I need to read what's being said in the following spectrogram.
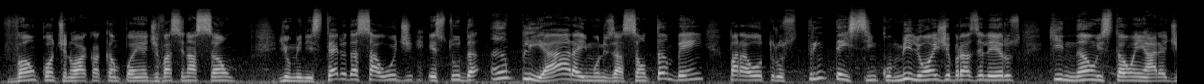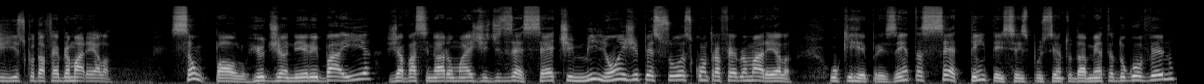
vão continuar com a campanha de vacinação. E o Ministério da Saúde estuda ampliar a imunização também para outros 35 milhões de brasileiros que não estão em área de risco da febre amarela. São Paulo, Rio de Janeiro e Bahia já vacinaram mais de 17 milhões de pessoas contra a febre amarela, o que representa 76% da meta do governo,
